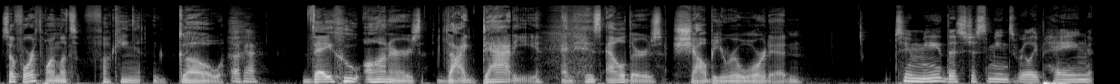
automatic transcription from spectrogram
So fourth one, let's fucking go. okay They who honors thy daddy and his elders shall be rewarded. to me this just means really paying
